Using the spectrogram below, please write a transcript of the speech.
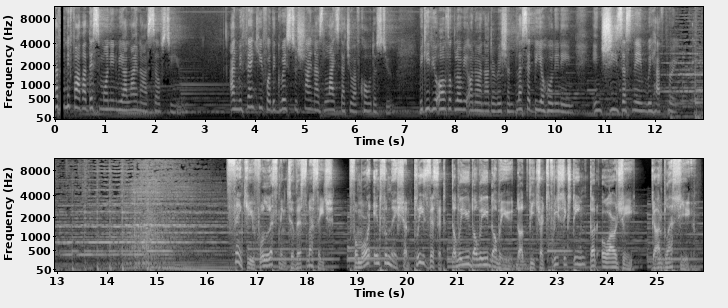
Heavenly Father, this morning we align ourselves to you. And we thank you for the grace to shine as light that you have called us to. We give you all the glory, honor, and adoration. Blessed be your holy name. In Jesus' name we have prayed. Thank you for listening to this message. For more information, please visit www.vchurch316.org. God bless you.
